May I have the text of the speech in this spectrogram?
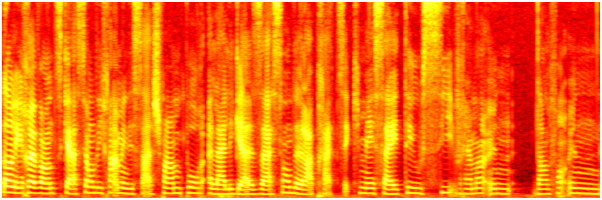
dans les revendications des femmes et des sages-femmes pour la légalisation de la pratique, mais ça a été aussi vraiment une, dans le fond, une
